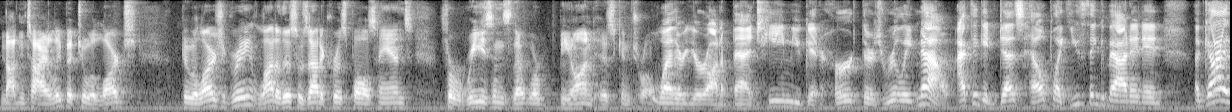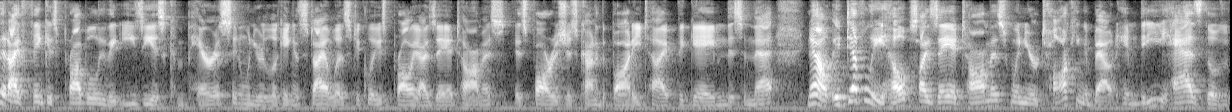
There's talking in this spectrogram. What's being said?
not entirely, but to a large to a large degree, a lot of this was out of Chris Paul's hands for reasons that were beyond his control. whether you're on a bad team, you get hurt. There's really now. I think it does help. Like you think about it, and a guy that I think is probably the easiest comparison when you're looking at stylistically is probably Isiah Thomas, as far as just kind of the body type, the game, this and that. Now it definitely helps Isiah Thomas when you're talking about him that he has those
